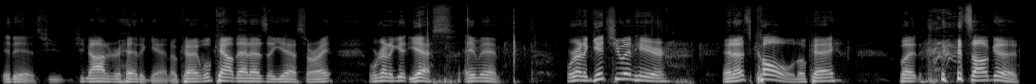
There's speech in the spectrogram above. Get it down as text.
It is. She she nodded her head again. Okay, we'll count that as a yes. All right. We're gonna get yes. Amen. We're gonna get you in here, and it's cold. Okay, but it's all good.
